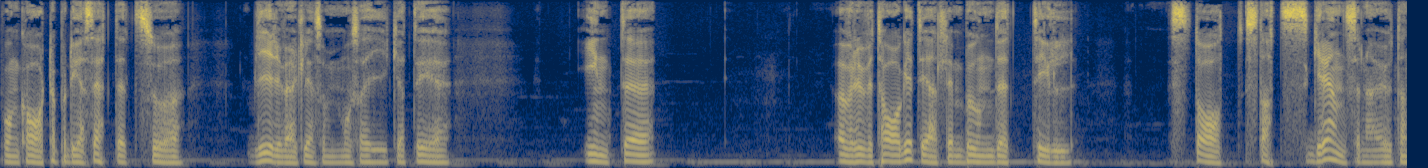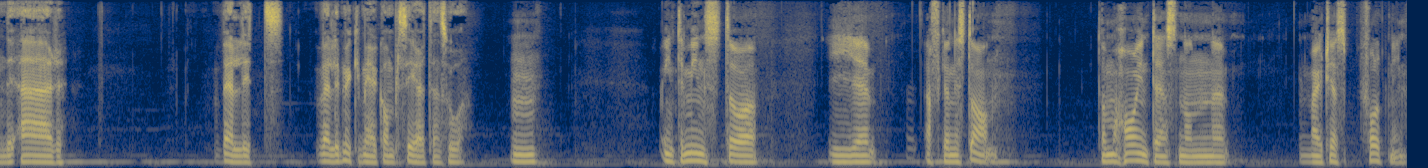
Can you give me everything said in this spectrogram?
på en karta på det sättet, så blir det verkligen som en mosaik. Att det är inte överhuvudtaget egentligen bundet till stat, statsgränserna, utan det är väldigt, väldigt mycket mer komplicerat än så. Mm. Inte minst då i eh, Afghanistan. De har inte ens någon eh, majoritetsbefolkning.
